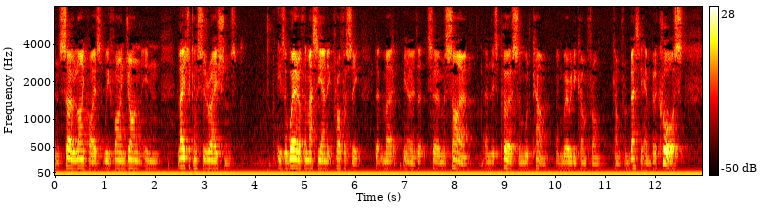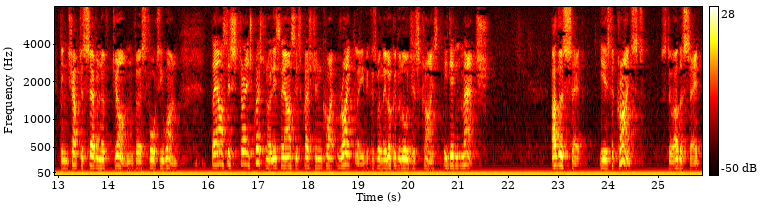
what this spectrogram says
And so, likewise, we find John in later considerations is aware of the messianic prophecy that you know that uh, Messiah and this person would come, and where would he come from? Come from Bethlehem. But of course, in chapter seven of John, verse forty-one, they ask this strange question, or at least they ask this question quite rightly, because when they look at the Lord Jesus Christ, he didn't match. Others said, He is the Christ. Still others said,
